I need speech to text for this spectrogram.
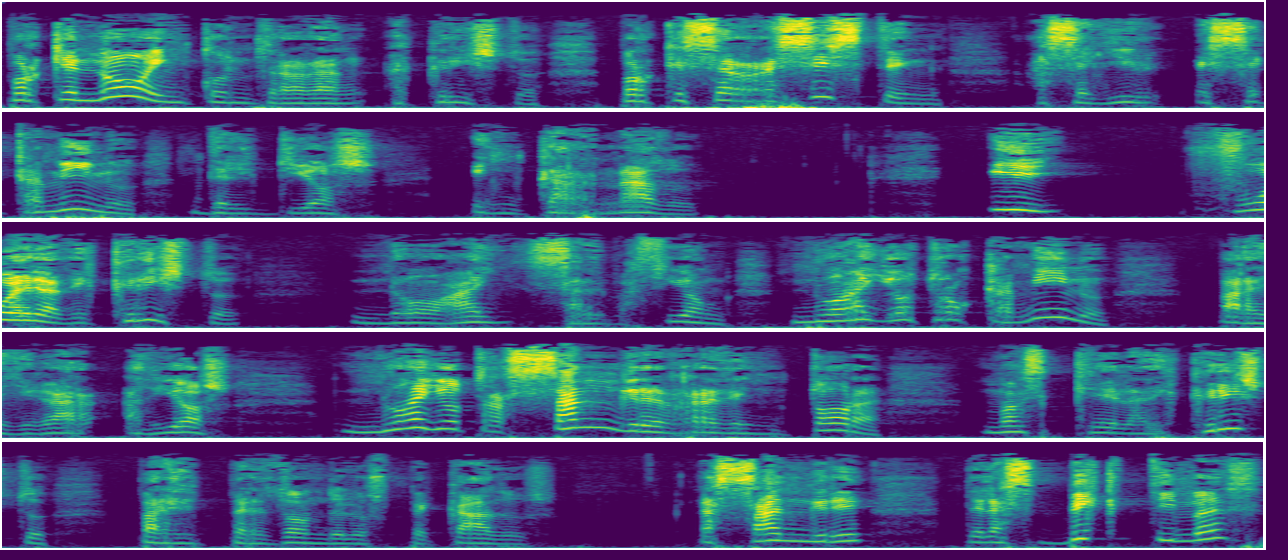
porque no encontrarán a Cristo, porque se resisten a seguir ese camino del Dios encarnado. Y fuera de Cristo no hay salvación, no hay otro camino para llegar a Dios, no hay otra sangre redentora más que la de Cristo para el perdón de los pecados. la sangre de las víctimas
